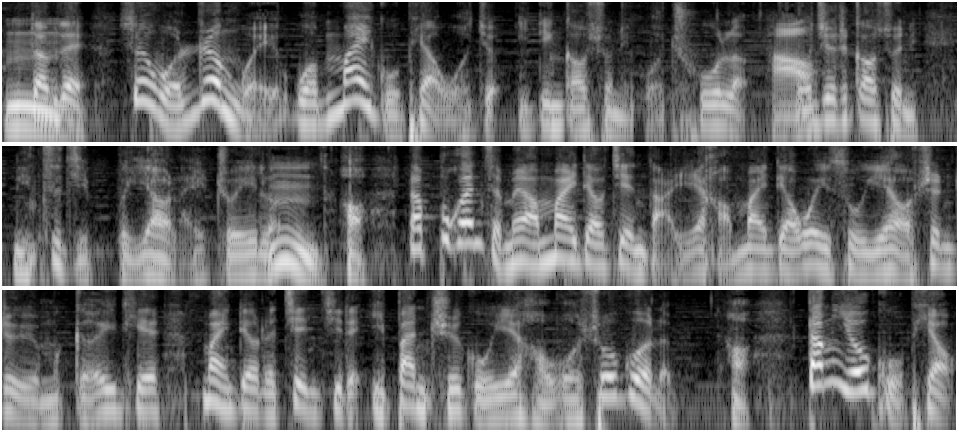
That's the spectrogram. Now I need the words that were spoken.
嗯、对不对？所以我认为我卖股票我就一定告诉你我出了，好，我就是告诉。你你自己不要来追了，嗯，好，那不管怎么样，卖掉建打也好，卖掉位数也好，甚至于我们隔一天卖掉的建机的一半持股也好，我说过了，好，当有股票。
